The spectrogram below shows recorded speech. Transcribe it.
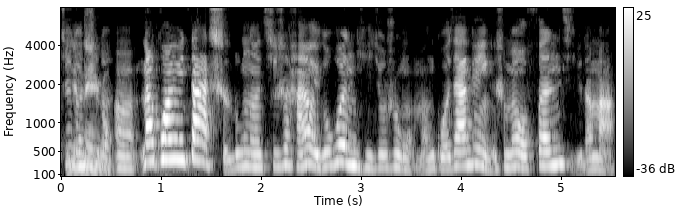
这个内容。嗯，那关于大尺度呢，其实还有一个问题，就是我们国家电影是没有分级的嘛。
